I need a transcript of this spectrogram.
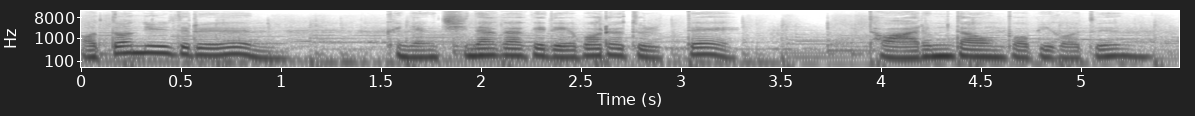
어떤 일들은 그냥 지나가게 내버려 둘 때 더 아름다운 법이거든.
